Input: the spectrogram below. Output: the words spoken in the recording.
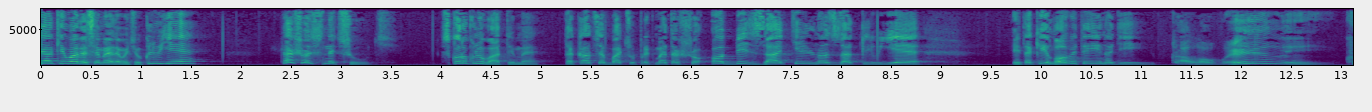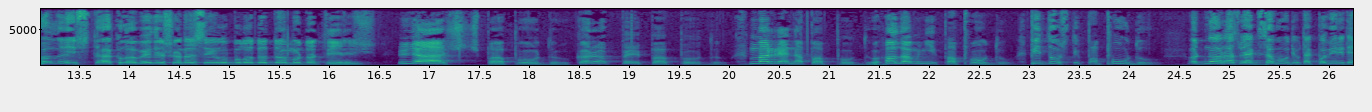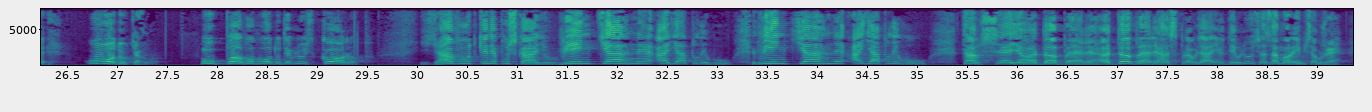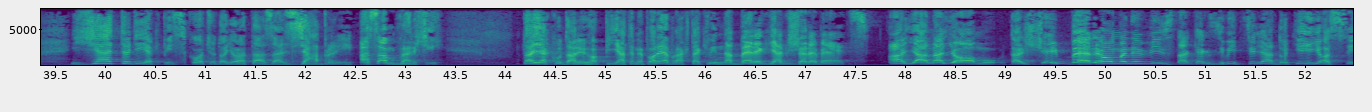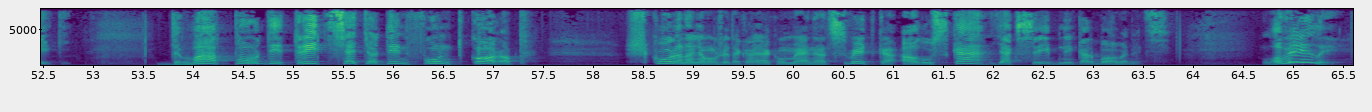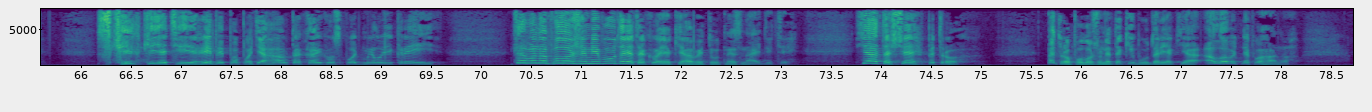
як, Іване Семеновичу, клює? Та щось не чуть. Скоро клюватиме. Така це бачу прикмета, що обязательно заклює. І таки ловите іноді. Та ловили. Колись так ловили, що на силу було додому дотириш. Лящ попуду, коропи попуду, марена попуду, головні попуду, підусти попуду. Одного разу як завудив, так повірите, у воду втягло. Упав у воду, дивлюсь, короб. Я вудки не пускаю. Він тягне, а я пливу. Він тягне, а я пливу. Та все його до берега, до берега справляю. Дивлюся, заморився вже. Я тоді, як підскочу до його таза зябри, а сам верхи. Та як ударю його п'ятими по ребрах, так він на берег, як жеребець. А я на йому, та ще й берегом мене віз, так як звідсіля до тієї осики. Два пуди тридцять один фунт короб. Шкура на ньому вже така, як у мене, цвитка, а луска, як срібний карбованець. Ловили. Скільки я тієї риби попотягав, та хай Господь милої криє. Та воно положим і буде такої, як я, ви тут не знайдете. Я та ще Петро. Петро, положу, не такий будар, як я, а ловить непогано.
